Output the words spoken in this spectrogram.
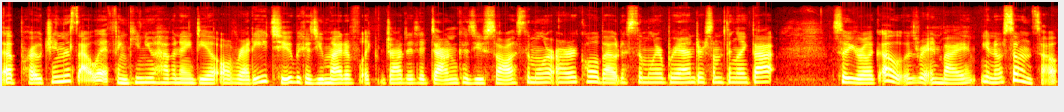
approaching this outlet thinking you have an idea already too because you might have like jotted it down because you saw a similar article about a similar brand or something like that. So you're like, "Oh, it was written by, you know, so and so."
